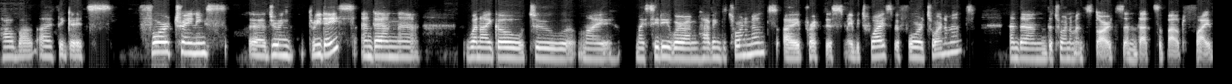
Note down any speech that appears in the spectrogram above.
How about I think it's four trainings uh, during three days, and then uh, when I go to my my city where I'm having the tournament, I practice maybe twice before a tournament, and then the tournament starts, and that's about five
